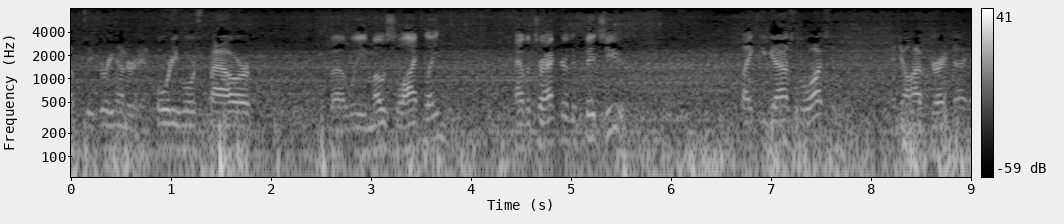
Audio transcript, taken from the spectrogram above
up to 340 horsepower, but we most likely have a tractor that fits you. Thank you guys for watching and y'all have a great day.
